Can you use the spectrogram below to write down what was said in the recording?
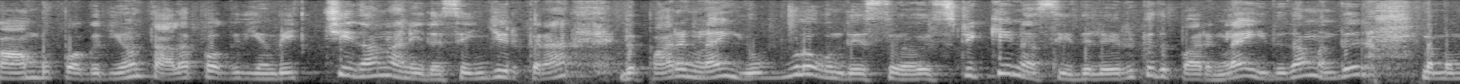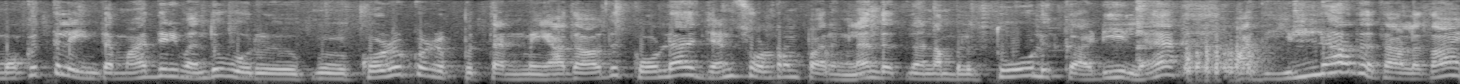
காம்பு பகுதியும் தலைப்பகுதியும் வச்சு தான் நான் இதை செஞ்சுருக்கிறேன். இது பாருங்களேன் எவ்வளோ இந்த ஸ்டிக்கினஸ் இதில் இருக்குது பாருங்களேன். இதுதான் வந்து நம்ம முகத்தில் இந்த மாதிரி வந்து ஒரு குழக்குழப்பு தன்மை அதாவது கொலாஜன் சொல்கிறோம் பாருங்களேன். இந்த நம்மளுக்கு தோலுக்கு அடியில் அது இல்லாததால தான்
